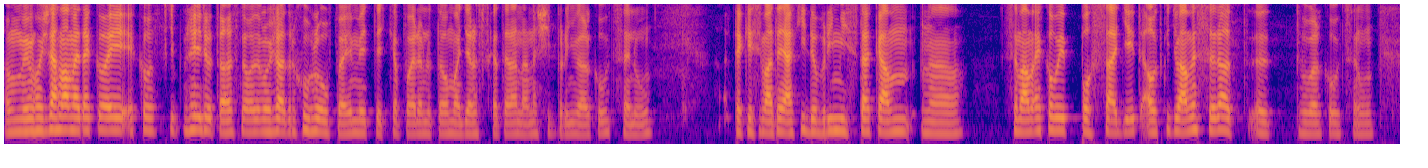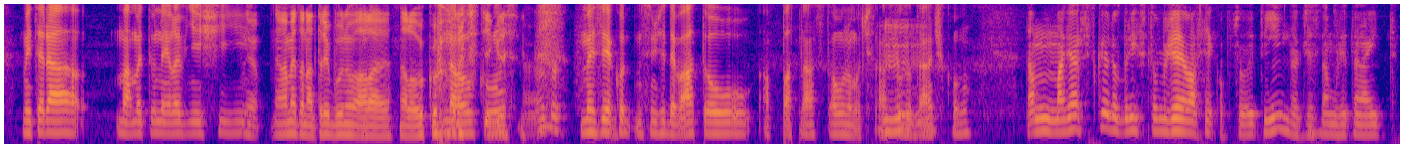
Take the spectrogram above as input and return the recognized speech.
A my možná máme takový jako vtipný dotaz, nebo možná trochu hloupý. My teďka pojedeme do toho Maďarska, teda na naší první velkou cenu. Tak jestli máte nějaký dobrý místa, kam uh, se máme jakoby posadit a odkud máme sedat uh, tu velkou cenu. My teda máme tu nejlevnější. Jo, nemáme to na tribunu, ale na louku. Na prostě, louku. No, Mezi jako, myslím, že devátou a patnáctou nebo čtrnáctou mm-hmm. zatáčkou. Tam Maďarsko je dobrý v tom, že je vlastně kopcovitý, takže si tam můžete najít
